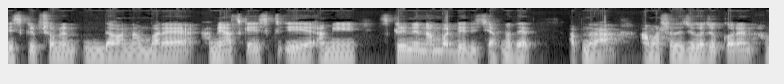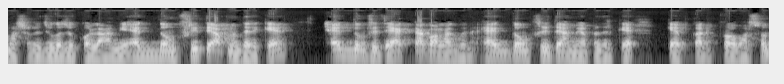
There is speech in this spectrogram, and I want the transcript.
ডিসক্রিপশনে দেওয়া নাম্বারে আমি আজকে আমি স্ক্রিনে নাম্বার দিয়ে দিচ্ছি আপনাদের। আপনারা আমার সাথে যোগাযোগ করেন, আমার সাথে যোগাযোগ করলে আমি একদম ফ্রিতে আপনাদেরকে, একদম ফ্রিতে এক টাকাও লাগবে না, একদম ফ্রিতে আমি আপনাদেরকে ক্যাপকাট প্রো ভার্সন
